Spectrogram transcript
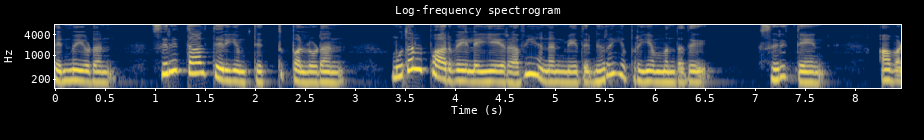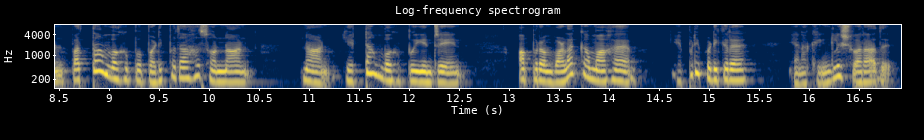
பெண்மையுடன் சிரித்தால் தெரியும் தெத்து பல்லுடன் முதல் பார்வையிலேயே ரவி அண்ணன் மீது நிறைய பிரியம் வந்தது. சிரித்தேன். அவன் பத்தாம் வகுப்பு படிப்பதாக சொன்னான். நான் எட்டாம் வகுப்பு என்றேன். அப்புறம் வழக்கமாக எப்படி படிக்கிற? எனக்கு இங்கிலீஷ் வராது.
